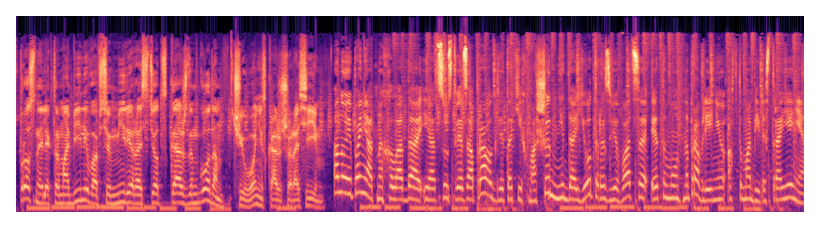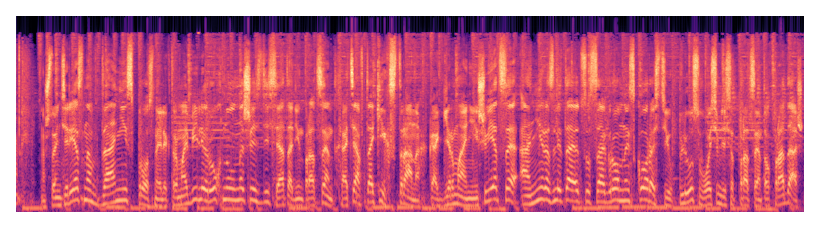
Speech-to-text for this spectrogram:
Спрос на электромобили во всем мире растет с каждым годом, чего не скажешь о России. Оно и понятно, холода и отсутствие заправок для таких машин не дает развиваться этому направлению автомобилестроения. Но что интересно, в Дании спрос на электромобили рухнул на 61%, хотя в таких странах, как Германия и Швеция, они разлетаются с огромной скоростью, плюс 80% продаж.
